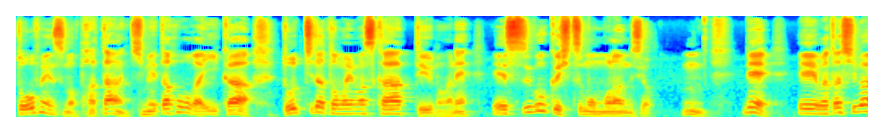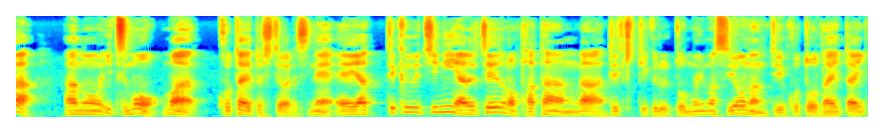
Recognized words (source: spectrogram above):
トオフェンスのパターン決めた方がいいか、どっちだと思いますか？っていうのがね、えーすごく質問もらうんですよ。うん、で、えー私はあのいつも、まあ、答えとしてはですね、えやっていくうちにある程度のパターンが出てきてくると思いますよなんていうことを大体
